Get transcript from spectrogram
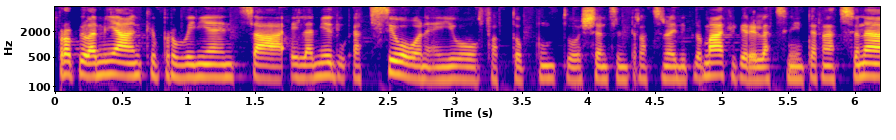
proprio la mia anche provenienza e la mia educazione, io ho fatto appunto scienze internazionali diplomatiche, relazioni internazionali,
